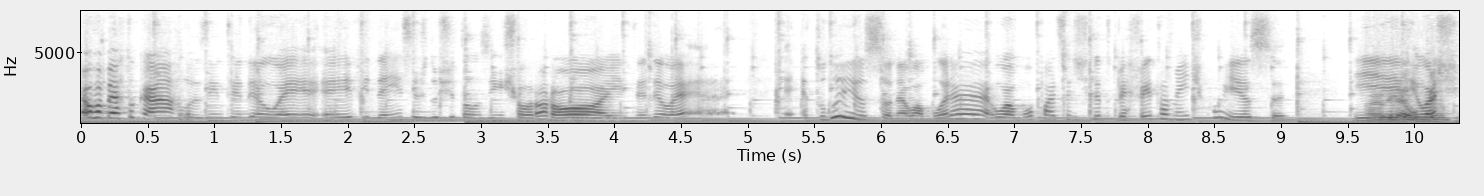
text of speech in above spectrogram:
É o Roberto Carlos, entendeu? É, é evidências do Chitãozinho Chororó, entendeu? É, é, é, tudo isso, né? O amor, é, o amor pode ser descrito perfeitamente com isso. E ah, é, eu acho.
